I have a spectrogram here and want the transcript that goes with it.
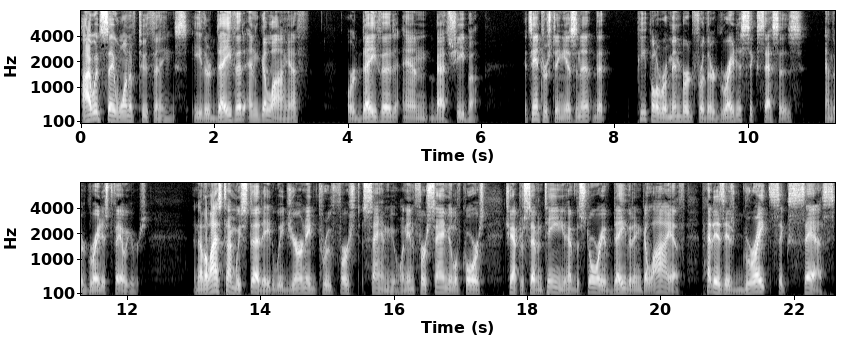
I would say one of two things either David and Goliath or David and Bathsheba. It's interesting, isn't it, that people are remembered for their greatest successes and their greatest failures. Now, the last time we studied, we journeyed through 1 Samuel. And in 1 Samuel, of course, chapter 17, you have the story of David and Goliath. That is his great success,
